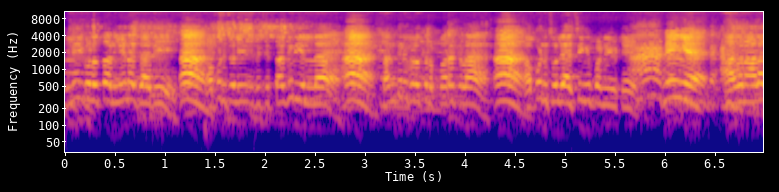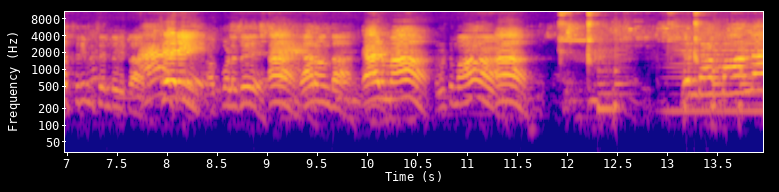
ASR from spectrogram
இலி குலத்தான் ஈன ஜாதி. அப்படின்னு சொல்லி இதுக்கு தகுதி இல்ல. சந்திர குலத்துல பிறக்கல. அப்படின்னு சொல்லி அசிங்கம் பண்ணி விட்டேன் நீங்க. அதனால திரும்பி சென்று விட்டார். சரி. அப்பொழுது. யார் வந்தா? யாருமா? சொல்லட்டுமா? என்ன மாலை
